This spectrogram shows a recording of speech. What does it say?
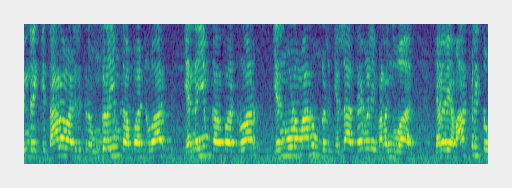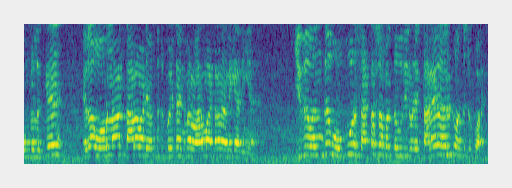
இன்றைக்கு தாளவாடி இருக்கிற உங்களையும் காப்பாற்றுவார் என்னையும் காப்பாற்றுவார் என் மூலமாக உங்களுக்கு எல்லா தேவைகளையும் வழங்குவார். எனவே வாக்களித்த உங்களுக்கு ஏதோ ஒரு நாள் தாளவாடி வந்துட்டு போயிட்டா இனிமேல் வரமாட்டேன்னு நினைக்காதீங்க. இது வந்து ஒவ்வொரு சட்டசபை தொகுதியினுடைய தலைவருக்கு வந்துட்டு போறேன்.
